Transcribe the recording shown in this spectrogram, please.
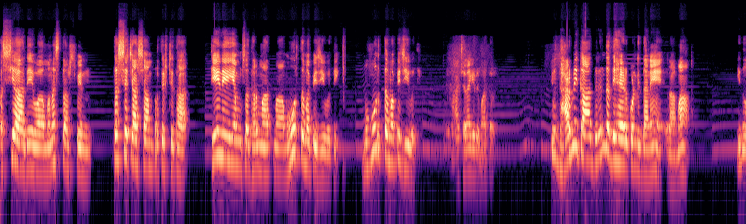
ಅಸ್ಯ ದೇವ ಮನಸ್ತಸ್ಮಿನ್ ತಸ್ಯ ಚಾಶಾಂ ಪ್ರತಿಷ್ಠಿತ, ತೇನೇಯಂ ಸ ಧರ್ಮಾತ್ಮ ಮುಹೂರ್ತಮಪಿ ಜೀವತಿ ಮುಹೂರ್ತಮಪಿ ಜೀವತಿ. ಬಹಳ ಚೆನ್ನಾಗಿದೆ ಮಾತು. ಇವು ಧಾರ್ಮಿಕ ಆದ್ದರಿಂದ ದೇಹ ಹಿಡ್ಕೊಂಡಿದ್ದಾನೆ ರಾಮ. ಇದು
